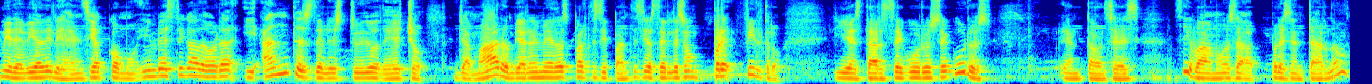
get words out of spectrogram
mi debida diligencia como investigadora y antes del estudio, de hecho, llamar o enviar a los participantes y hacerles un prefiltro y estar seguros, seguros. Entonces, si vamos a presentarnos,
